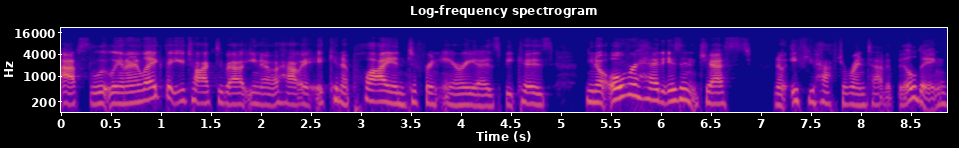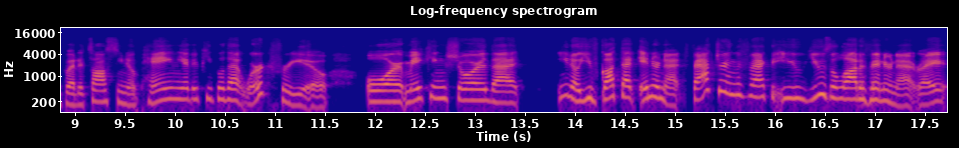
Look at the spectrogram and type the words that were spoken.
Absolutely. And I like that you talked about, you know, how it, it can apply in different areas because, you know, overhead isn't just, you know, if you have to rent out a building, but it's also, you know, paying the other people that work for you or making sure that you know you've got that internet factor in the fact that you use a lot of internet right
